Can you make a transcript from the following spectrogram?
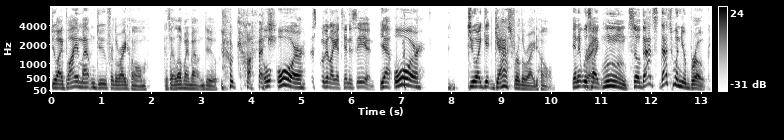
"Do I buy a Mountain Dew for the ride home?" Because I love my Mountain Dew, oh gosh, O- or that's looking like a Tennessean. yeah, or do I get gas for the ride home? And it was Right. like, hmm. So that's that's when you're broke,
